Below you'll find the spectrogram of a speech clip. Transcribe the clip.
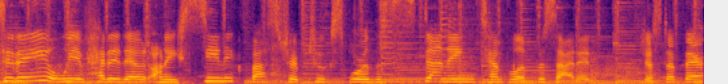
Today, we have headed out on a scenic bus trip to explore the stunning Temple of Poseidon, just up there.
